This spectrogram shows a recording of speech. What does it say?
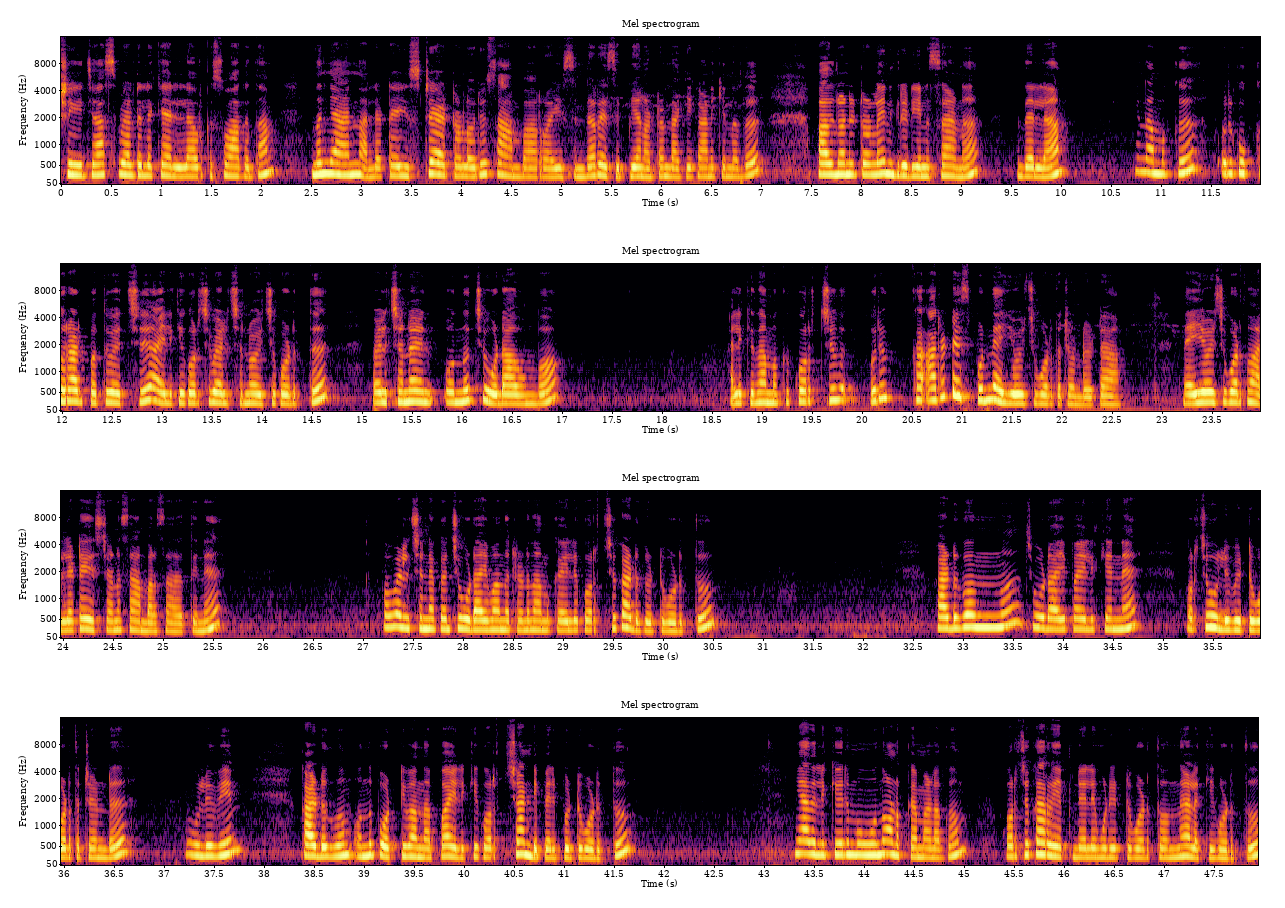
ഷീജാസ് വേൾഡിലേക്ക് എല്ലാവർക്കും സ്വാഗതം. ഇന്ന് ഞാൻ നല്ല ടേസ്റ്റി ആയിട്ടുള്ള ഒരു സാമ്പാർ റൈസിന്റെ റെസിപ്പിയാണ് കേട്ടോ ഉണ്ടാക്കി കാണിക്കുന്നത്. അപ്പോൾ അതിന് വേണ്ടിയിട്ടുള്ള ആണ് ഇതെല്ലാം. നമുക്ക് ഒരു കുക്കർ അടുപ്പത്ത് വെച്ച് അതിലേക്ക് കുറച്ച് വെളിച്ചെണ്ണ ഒഴിച്ച് കൊടുത്ത് വെളിച്ചെണ്ണ ഒന്ന് ചൂടാവുമ്പോൾ അതിലേക്ക് നമുക്ക് കുറച്ച് ഒരു അര ടീസ്പൂൺ നെയ്യ് ഒഴിച്ച് കൊടുത്തിട്ടുണ്ട് കേട്ടോ. നെയ്യ് ഒഴിച്ച് കൊടുത്ത് നല്ല ടേസ്റ്റാണ് സാമ്പാർ സാധനത്തിന്. അപ്പോൾ വെളിച്ചെണ്ണയൊക്കെ ചൂടായി വന്നിട്ടുണ്ട്. നമുക്കതിൽ കുറച്ച് കടുക് ഇട്ട് കൊടുത്തു. കടുകൊന്ന് ചൂടായപ്പോൾ അതിലേക്ക് തന്നെ കുറച്ച് ഉലുവ ഇട്ട് കൊടുത്തിട്ടുണ്ട്. ഉലുവയും കടുകും ഒന്ന് പൊട്ടി വന്നപ്പോൾ അതിലേക്ക് കുറച്ച് അണ്ടിപ്പരിപ്പ് ഇട്ട് കൊടുത്തു. ഇനി അതിലേക്ക് ഒരു മൂന്ന് ഉണക്കമുളകും കുറച്ച് കറിവേപ്പിന്റെ ഇലയും കൂടി ഇട്ട് കൊടുത്ത് ഒന്ന് ഇളക്കി കൊടുത്തു.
